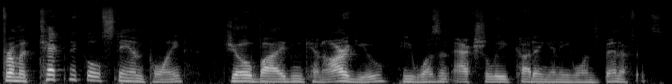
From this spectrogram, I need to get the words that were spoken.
from a technical standpoint, Joe Biden can argue he wasn't actually cutting anyone's benefits.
